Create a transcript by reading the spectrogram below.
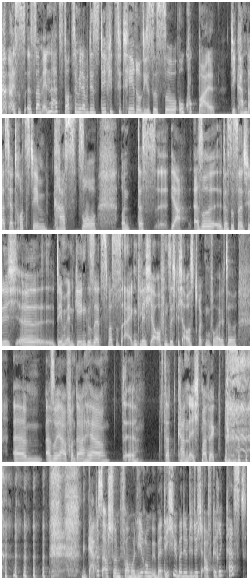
es ist, es ist am Ende hat es trotzdem wieder dieses Defizitäre, dieses so, oh, guck mal, die kann das ja trotzdem krass so und das äh, ja also das ist natürlich äh, dem entgegengesetzt was es eigentlich ja offensichtlich ausdrücken wollte ähm, also ja von daher äh, das kann echt mal weg. Gab es auch schon Formulierungen über dich über die du dich aufgeregt hast?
